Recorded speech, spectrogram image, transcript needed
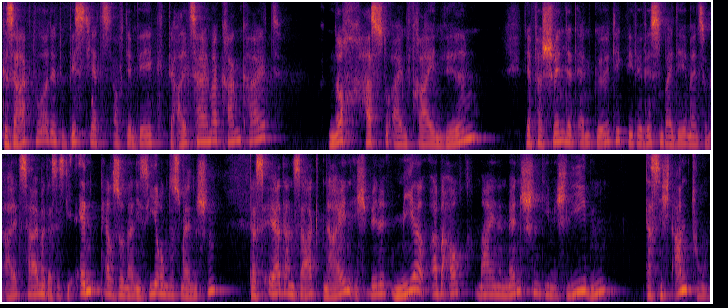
gesagt wurde, du bist jetzt auf dem Weg der Alzheimer-Krankheit, noch hast du einen freien Willen, der verschwindet endgültig, wie wir wissen bei Demenz und Alzheimer. Das ist die Entpersonalisierung des Menschen, dass er dann sagt, nein, ich will mir, aber auch meinen Menschen, die mich lieben, das nicht antun.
